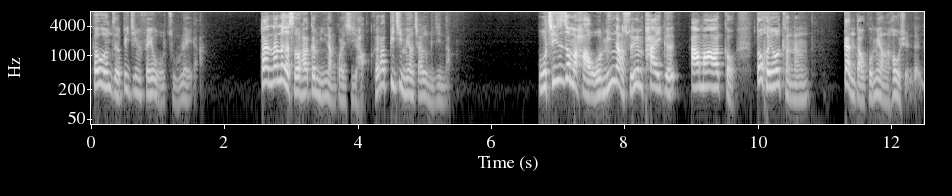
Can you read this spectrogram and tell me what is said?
柯文哲毕竟非我族类啊，但那那个时候他跟民党关系好，可他毕竟没有加入民进党。我其实这么好，我民党随便派一个阿猫阿狗，都很有可能干倒国民党的候选人。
